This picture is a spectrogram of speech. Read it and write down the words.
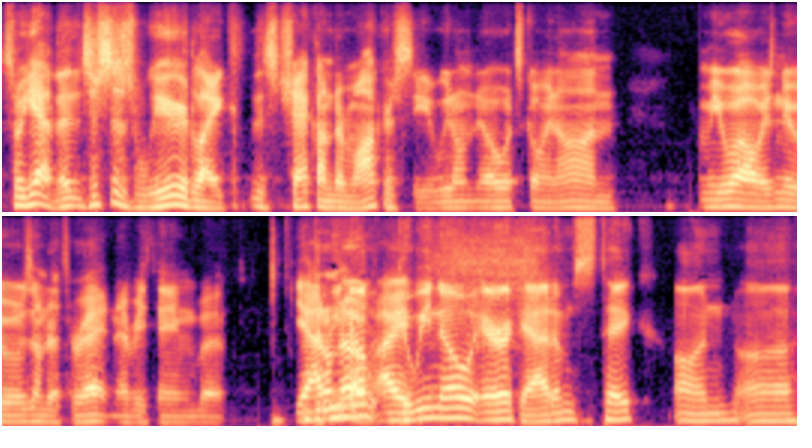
so yeah, that it's just is weird. Like this check on democracy, we don't know what's going on. I mean, we always knew it was under threat and everything, but yeah, I Do don't we know. I do we know Eric Adams' take on uh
